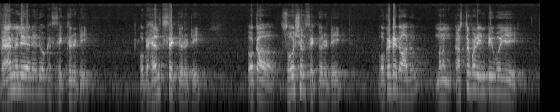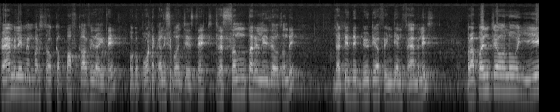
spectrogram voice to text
ఫ్యామిలీ అనేది ఒక సెక్యూరిటీ ఒక హెల్త్ సెక్యూరిటీ ఒక సోషల్ సెక్యూరిటీ. ఒకటి కాదు మనం కష్టపడి ఇంటికి పోయి ఫ్యామిలీ మెంబర్స్తో ఒక కప్ ఆఫ్ కాఫీ తాగితే ఒక పూట కలిసి చేస్తే స్ట్రెస్ అంతా రిలీజ్ అవుతుంది. That is the beauty of Indian families ప్రపంచంలో ఏ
